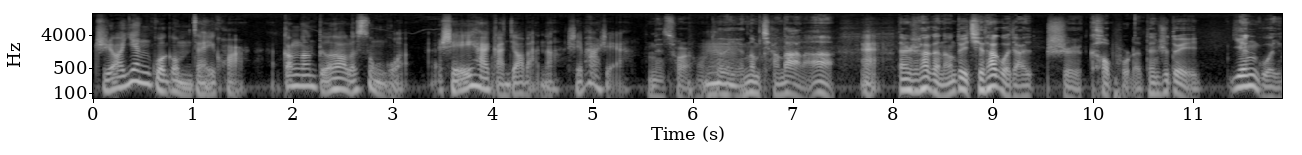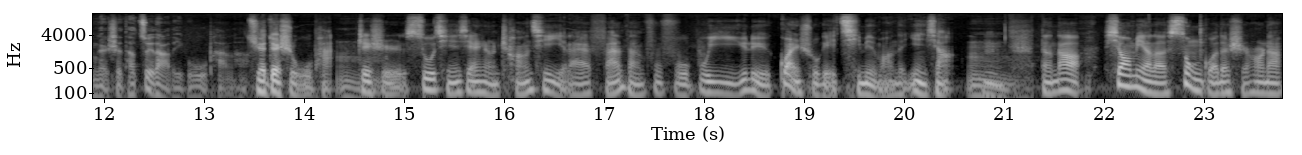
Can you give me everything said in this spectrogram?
只要燕国跟我们在一块儿。刚刚得到了宋国，谁还敢叫板呢？谁怕谁啊？没错，我们现在也那么强大了啊！哎，但是他可能对其他国家是靠谱的，但是对燕国应该是他最大的一个误判了。绝对是误判，这是苏秦先生长期以来反反复复、不遗余力灌输给齐闵王的印象。嗯，等到消灭了宋国的时候呢，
